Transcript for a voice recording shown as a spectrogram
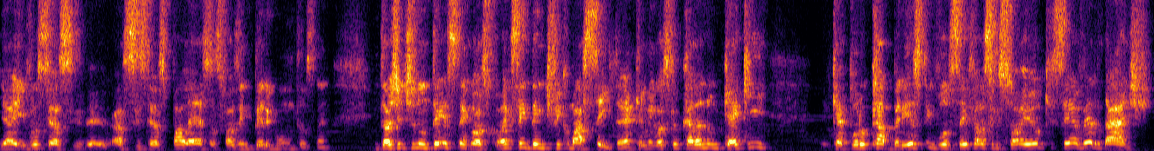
E aí você assiste as palestras, fazem perguntas, né? Então a gente não tem esse negócio. Como é que você identifica uma seita? É aquele negócio que o cara não quer que quer pôr o cabresto em você e fala assim, só eu que sei a verdade.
